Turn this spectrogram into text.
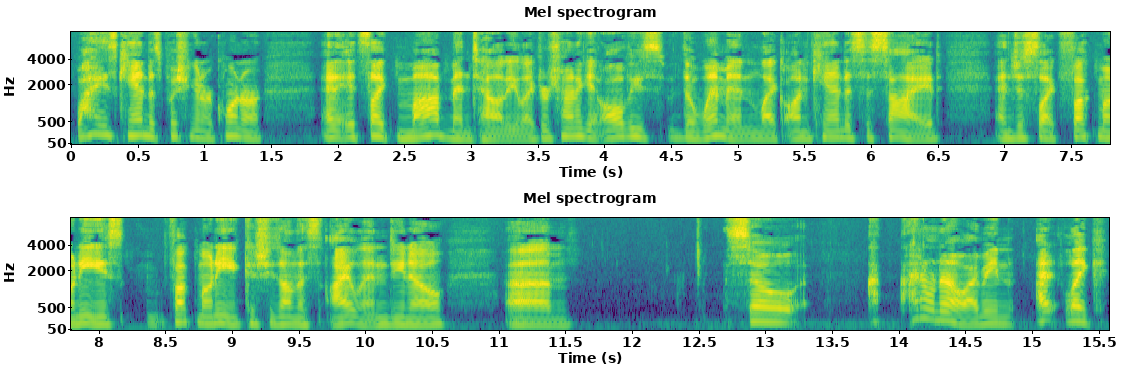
why is Candace pushing in her corner? And it's like mob mentality. Like they're trying to get all these the women like on Candace's side and just like fuck Monique, fuck Monique because she's on this island, you know. Um, so I, I don't know. I mean, I like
